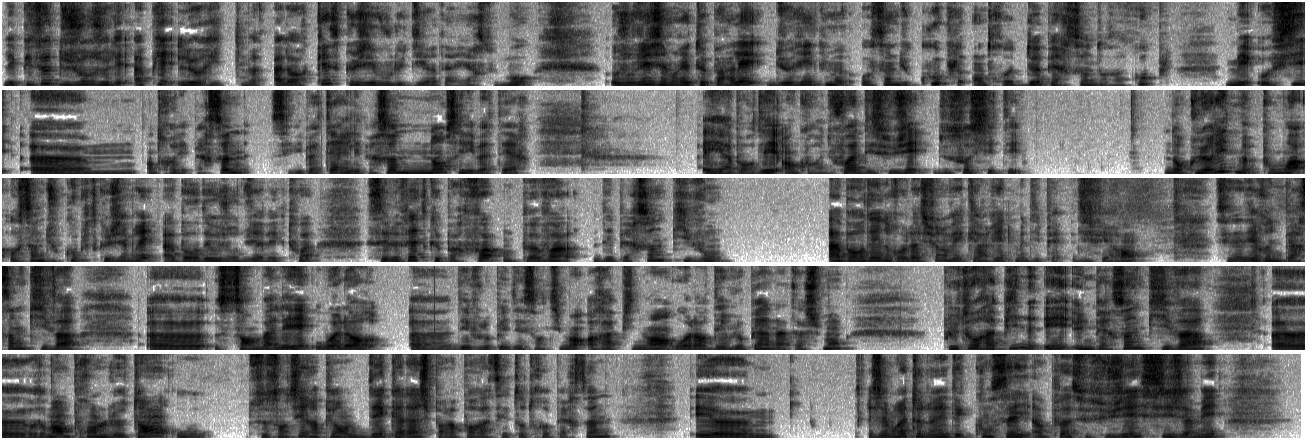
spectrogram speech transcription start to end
L'épisode du jour, je l'ai appelé le rythme. Alors qu'est-ce que j'ai voulu dire derrière ce mot? Aujourd'hui, j'aimerais te parler du rythme au sein du couple, entre deux personnes dans un couple, mais aussi euh, entre les personnes célibataires et les personnes non célibataires et aborder encore une fois des sujets de société. Donc le rythme, pour moi, au sein du couple, ce que j'aimerais aborder aujourd'hui avec toi, c'est le fait que parfois on peut avoir des personnes qui vont aborder une relation avec un rythme différent, c'est-à-dire une personne qui va euh, s'emballer ou alors euh, développer des sentiments rapidement ou alors développer un attachement plutôt rapide et une personne qui va euh, vraiment prendre le temps ou se sentir un peu en décalage par rapport à cette autre personne et euh, j'aimerais te donner des conseils un peu à ce sujet si jamais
